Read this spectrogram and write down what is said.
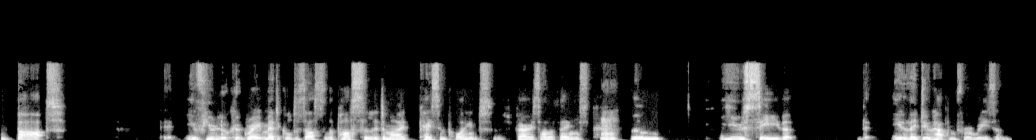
But if you look at great medical disaster, the past thalidomide case in point, various other things, Mm. um, you see that, you know, they do happen for a reason.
